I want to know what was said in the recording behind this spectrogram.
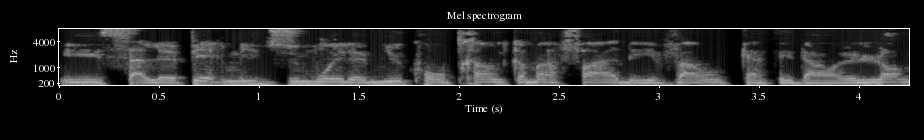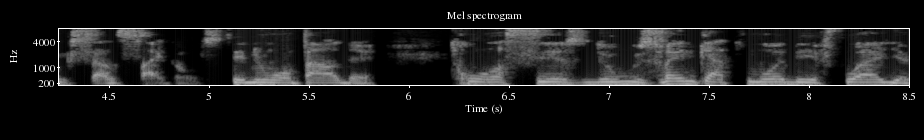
et ça l'a permis du moins de mieux comprendre comment faire des ventes quand tu es dans un long sales cycle. nous, on parle de 3, 6, 12, 24 mois des fois. Il y a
